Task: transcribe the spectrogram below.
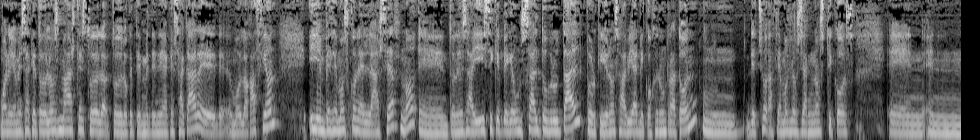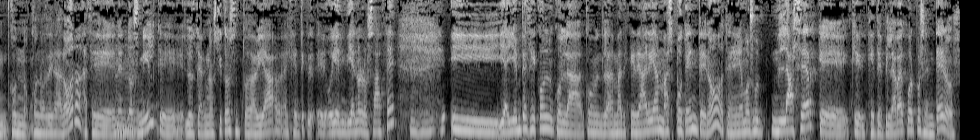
Bueno, yo me saqué todos los másteres, todo lo, todo lo que me tenía que sacar eh, de homologación y empecemos con el láser, ¿no? Eh, entonces ahí sí que pegué un salto brutal porque yo no sabía ni coger un ratón. Un, de hecho, hacíamos los diagnósticos en, en, con, con, ordenador hace en el 2000, que los diagnósticos todavía hay gente que eh, hoy en día no los hace. y, y, ahí empecé con, con, la, con la maquinaria más potente, ¿no? Teníamos un láser que, que, que depilaba cuerpos enteros.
